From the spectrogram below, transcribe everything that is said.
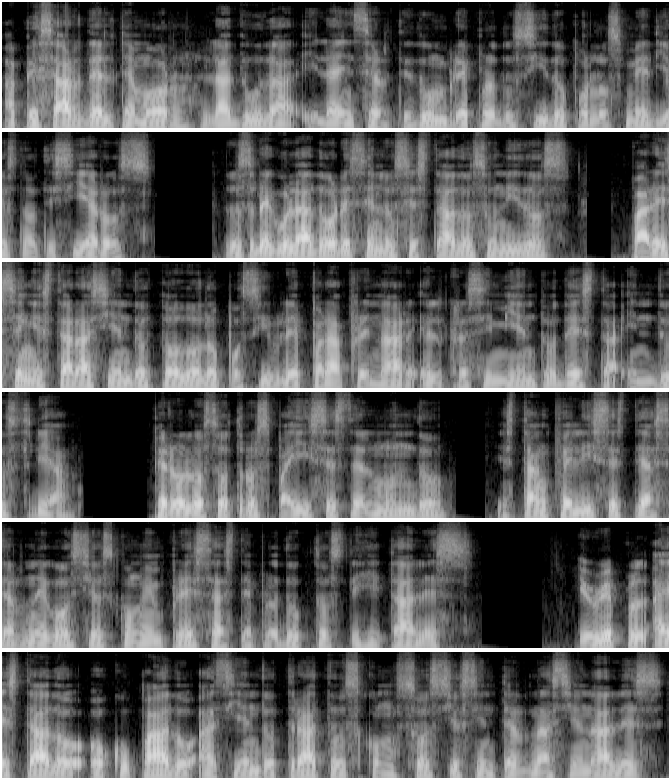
a pesar del temor, la duda y la incertidumbre producido por los medios noticieros los reguladores en los Estados Unidos parecen estar haciendo todo lo posible para frenar el crecimiento de esta industria, pero los otros países del mundo están felices de hacer negocios con empresas de productos digitales. Y Ripple ha estado ocupado haciendo tratos con socios internacionales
